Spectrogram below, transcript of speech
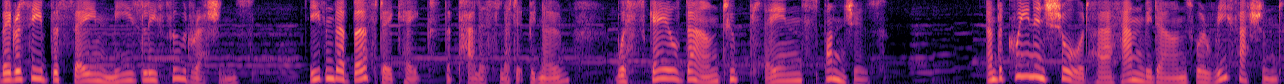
They received the same measly food rations. Even their birthday cakes, the palace let it be known, were scaled down to plain sponges. And the Queen ensured her hand me downs were refashioned,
